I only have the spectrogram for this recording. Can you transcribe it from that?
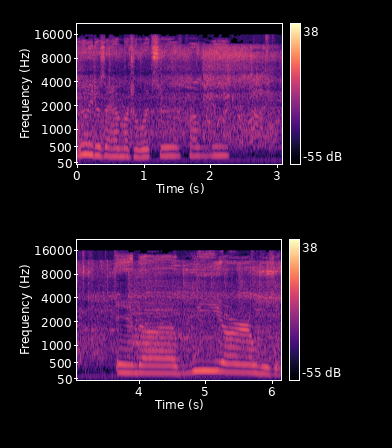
Really doesn't have much elixir, probably. And, uh, we are losing.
